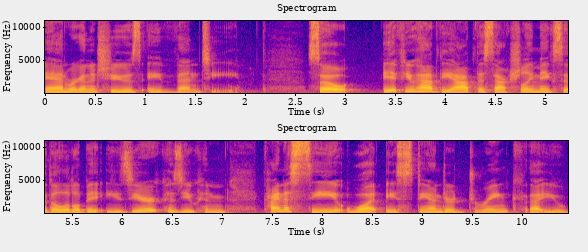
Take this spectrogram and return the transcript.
and we're going to choose a venti. So if you have the app, this actually makes it a little bit easier because you can kind of see what a standard drink that you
